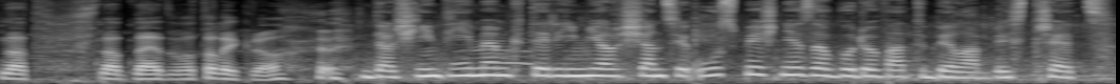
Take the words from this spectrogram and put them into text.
snad, snad ne o tolik. No. Dalším týmem, který měl šanci úspěšně zabudovat, byla Bystřec.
